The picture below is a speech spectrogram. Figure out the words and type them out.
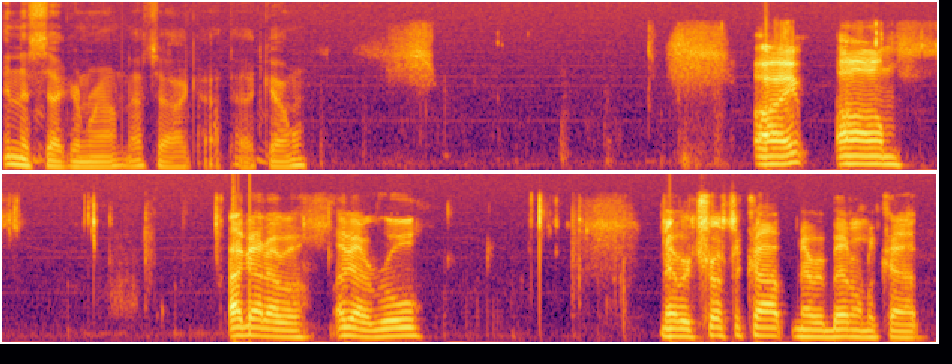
In the second round, that's how I got that going. All right. Um, I got a I got a rule. Never trust a cop. Never bet on a cop.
